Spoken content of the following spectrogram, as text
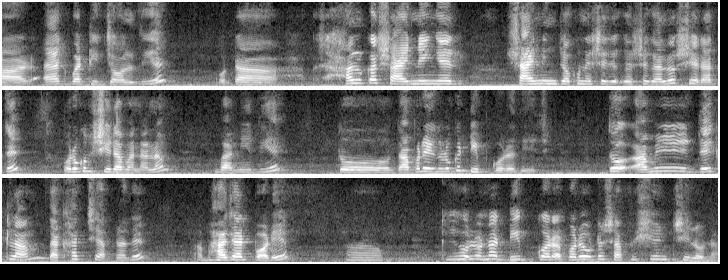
আর এক বাটি জল দিয়ে ওটা হালকা শাইনিংয়ের শাইনিং যখন এসে এসে গেল সেরাতে ওরকম শিরা বানালাম। বানিয়ে দিয়ে, তো তারপরে এগুলোকে ডিপ করে দিয়েছি। তো আমি দেখলাম, দেখাচ্ছি আপনাদের, ভাজার পরে কি হলো না, ডিপ করার পরে ওটা সাফিসিয়েন্ট ছিল না।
